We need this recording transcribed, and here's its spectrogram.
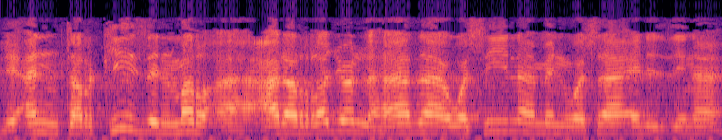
لأن تركيز المرأة على الرجل هذا وسيلة من وسائل الزنا.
